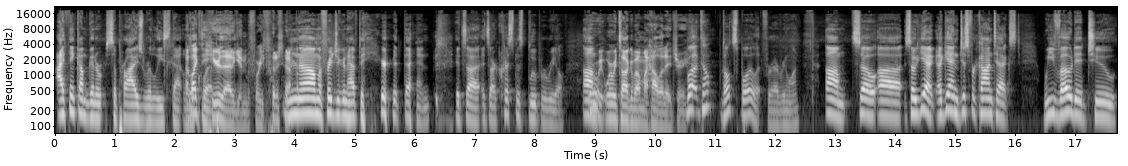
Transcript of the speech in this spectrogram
I think I'm gonna surprise release that. I'd like clip. to hear that again before you put it out. No, I'm afraid you're gonna have to hear it then. It's uh, it's our Christmas blooper reel. Um, where, we, where we talk about my holiday tree. well, don't don't spoil it for everyone. Um, so uh, so yeah, again, just for context, we voted to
